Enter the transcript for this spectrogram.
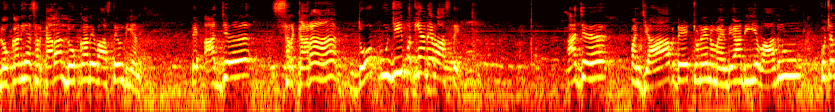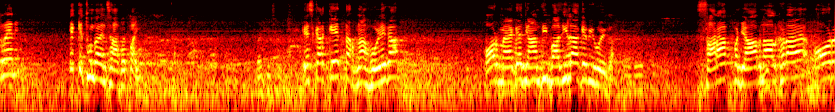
ਲੋਕਾਂ ਦੀਆਂ ਸਰਕਾਰਾਂ ਲੋਕਾਂ ਦੇ ਵਾਸਤੇ ਹੁੰਦੀਆਂ ਨੇ। ਤੇ ਅੱਜ ਸਰਕਾਰਾਂ ਦੋ ਪੂੰਜੀਪਤੀਆਂ ਦੇ ਵਾਸਤੇ। ਅੱਜ ਪੰਜਾਬ ਦੇ ਚੁਣੇ ਨੁਮਾਇੰਦਿਆਂ ਦੀ ਆਵਾਜ਼ ਨੂੰ ਕੁਚਲ ਰਹੇ ਨੇ। ਇਹ ਕਿੱਥੋਂ ਦਾ ਇਨਸਾਫ ਹੈ ਭਾਈ? ਇਸ ਕਰਕੇ ਧਰਨਾ ਹੋਏਗਾ ਔਰ ਮੈਂ ਕਿਹਾ ਜਾਨ ਦੀ ਬਾਜ਼ੀ ਲਾ ਕੇ ਵੀ ਹੋਏਗਾ। ਸਾਰਾ ਪੰਜਾਬ ਨਾਲ ਖੜਾ ਹੈ ਔਰ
